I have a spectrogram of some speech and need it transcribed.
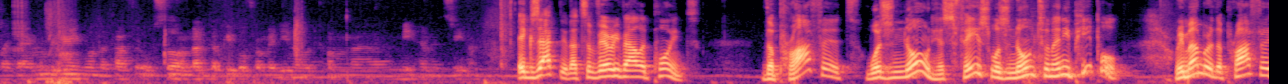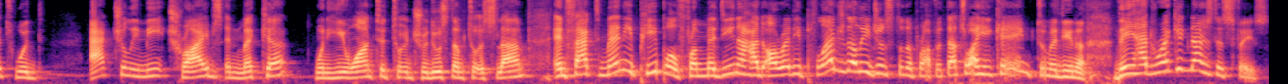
like I remember hearing when the Prophet was still in Mecca, people from Medina would come uh, meet him and see him. Exactly, that's a very valid point. The Prophet was known, his face was known to many people. Remember, the Prophet would actually meet tribes in Mecca when he wanted to introduce them to Islam. In fact, many people from Medina had already pledged allegiance to the Prophet. That's why he came to Medina. They had recognized his face.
